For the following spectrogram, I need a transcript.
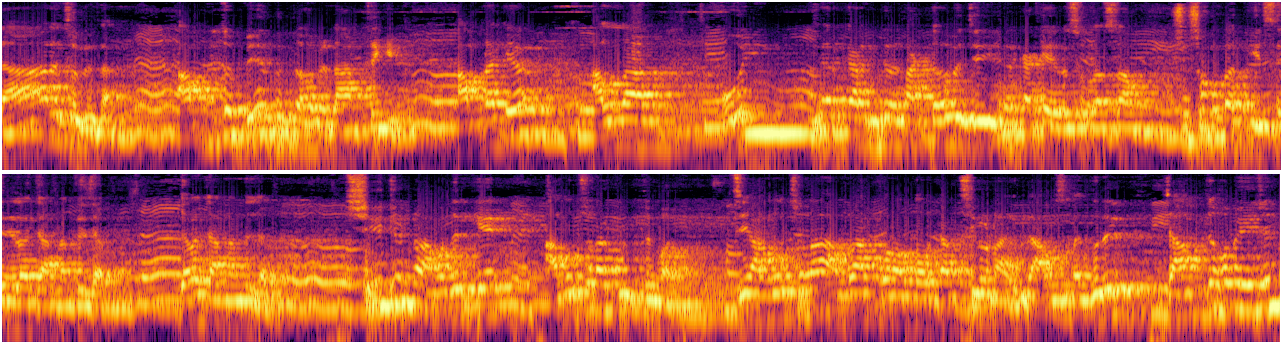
নারে চলে যান। আপনি তো বের হতে হবে নার থেকে। আপনাকে আল্লাহ ওই ফেরকার ভিতরে থাকতে হবে যে ফেরকাকে রসুল্লাহাম সুসংবাদ দিয়েছেন, এরা জান্নাতে যাবে। যারা জান্নাতে যাবে। সেই জন্য আমাদেরকে আলোচনা করতে হবে যে আলোচনা আমরা করার দরকার ছিল না, এগুলো আলোচনা করে জানতে হবে এই জন্য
